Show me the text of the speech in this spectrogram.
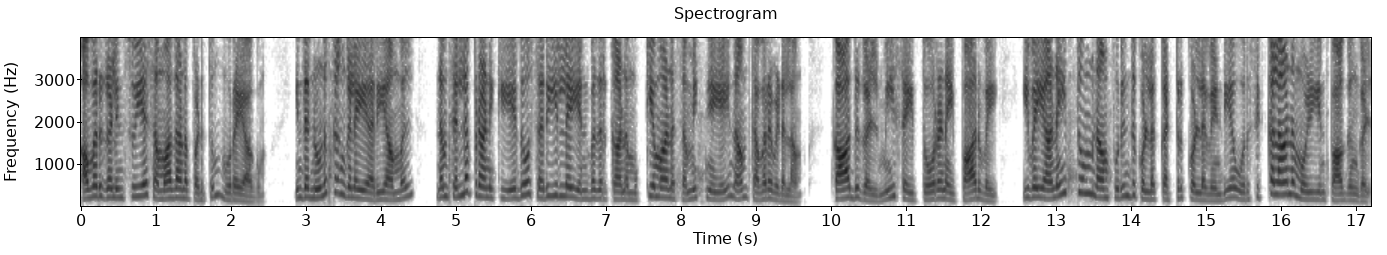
அவர்களின் சுய சமாதானப்படுத்தும் முறையாகும். இந்த நுணுக்கங்களை அறியாமல் நம் செல்லப்பிராணிக்கு ஏதோ சரியில்லை என்பதற்கான முக்கியமான சமிக்ஞையை நாம் தவறவிடலாம். காதுகள் மீசை தோரணை பார்வை இவை அனைத்தும் நாம் புரிந்து கொள்ள கற்றுக்கொள்ள வேண்டிய ஒரு சிக்கலான மொழியின் பாகங்கள்.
